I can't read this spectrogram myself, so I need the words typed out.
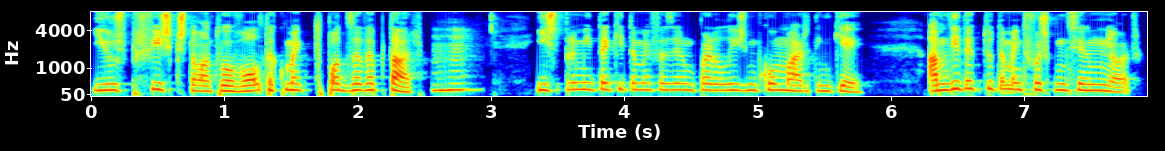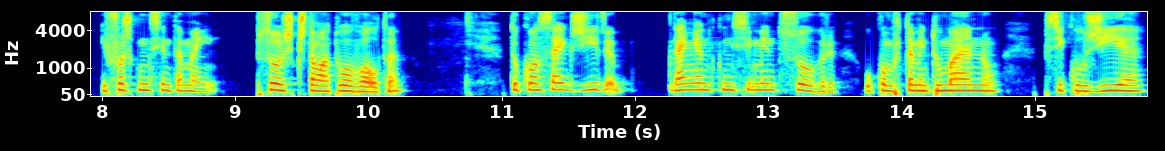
e os perfis que estão à tua volta, como é que te podes adaptar. Uhum. Isto permite aqui também fazer um paralelismo com o marketing, que é, à medida que tu também te fores conhecendo melhor e fores conhecendo também pessoas que estão à tua volta, tu consegues ir ganhando conhecimento sobre o comportamento humano, psicologia,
